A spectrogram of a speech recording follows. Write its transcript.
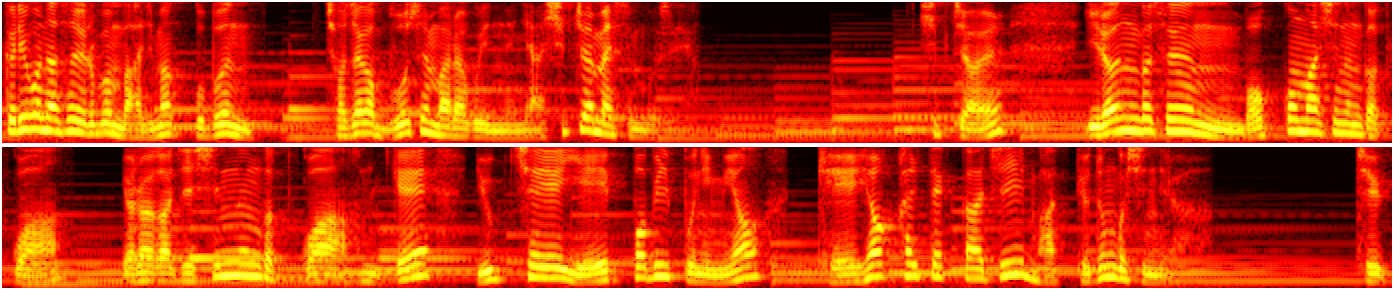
그리고 나서 여러분 마지막 부분 저자가 무엇을 말하고 있느냐 10절 말씀 보세요. 10절 이런 것은 먹고 마시는 것과 여러 가지 씻는 것과 함께 육체의 예법일 뿐이며 개혁할 때까지 맡겨둔 것이니라. 즉,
